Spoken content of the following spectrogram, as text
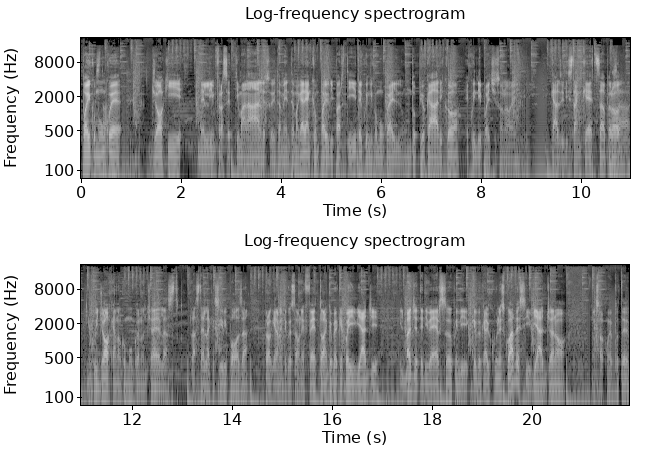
Poi comunque giochi nell'infrasettimanale solitamente, magari anche un paio di partite, quindi comunque hai un doppio carico e quindi poi ci sono i, i casi di stanchezza, però Esatto. in cui giocano comunque non c'è la, la stella che si riposa, però chiaramente questo ha un effetto anche perché poi i viaggi, il budget è diverso, quindi credo che alcune squadre si viaggiano, non so come pote-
